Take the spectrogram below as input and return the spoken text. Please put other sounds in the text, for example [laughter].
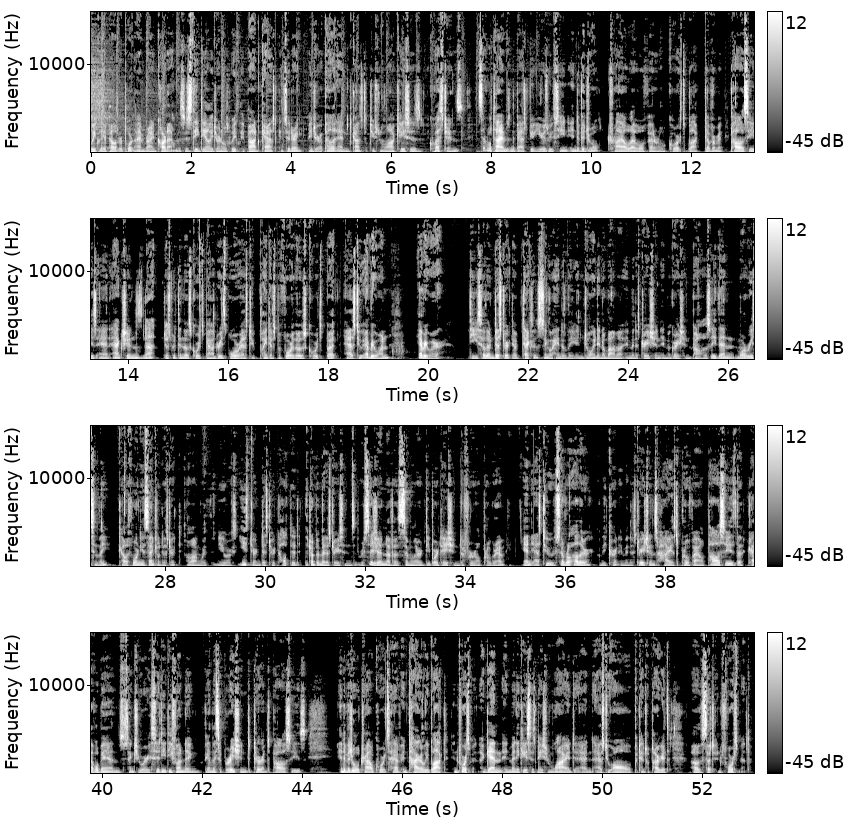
Weekly Appellate Report. I'm Brian Cardile. This is the Daily Journal's weekly podcast considering major appellate and constitutional law cases questions. Several times in the past few years, we've seen individual, trial level federal courts block government policies and actions, not just within those courts' boundaries or as to plaintiffs before those courts, but as to everyone, everywhere. The Southern District of Texas single handedly enjoined an Obama administration immigration policy. Then, more recently, California's Central District, along with New York's Eastern District, halted the Trump administration's rescission of a similar deportation deferral program. And as to several other of the current administration's highest profile policies, the travel bans, sanctuary city defunding, family separation deterrence policies, individual trial courts have entirely blocked enforcement, again, in many cases nationwide, and as to all potential targets of such enforcement.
